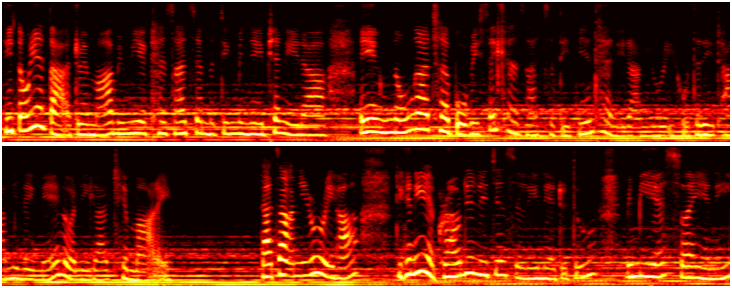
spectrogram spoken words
ဒီ3ရက်တာအတွင်းမှာမိမိရဲ့ခံစားချက်မတိမငြိမ်ဖြစ်နေတာအရင်နှုံးကချက်ပို့ပြီးစိတ်ခံစားချက်တွေပြင်းထန်နေတာမျိုးတွေကိုသတိထားမိနိုင်မယ်လို့အနီကထင်ပါတယ်ဒါကြောင့်အနီတို့တွေဟာဒီကနေ့ရဲ့ grounding လေ့ကျင့်စဉ်လေးနဲ့အတူတူမိမိရဲ့စွမ်းရည်နေ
